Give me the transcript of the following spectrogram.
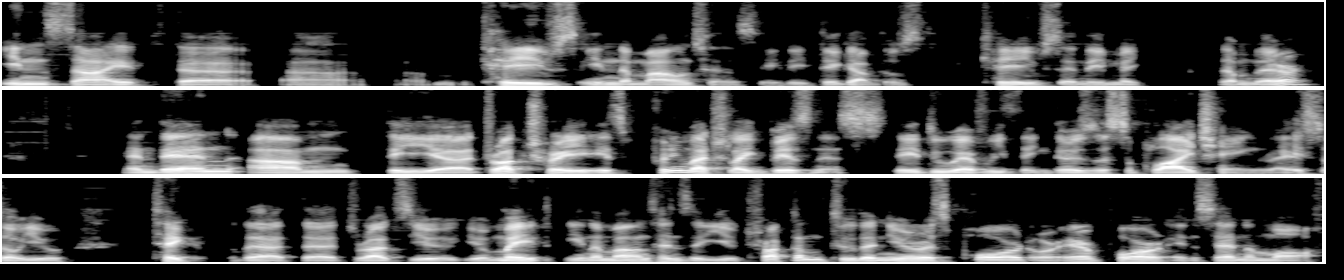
inside the uh, um, caves in the mountains. They, they dig up those caves and they make them there. And then um, the uh, drug trade is pretty much like business. They do everything. There's a supply chain, right? So you take the, the drugs you, you made in the mountains, you truck them to the nearest port or airport and send them off.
